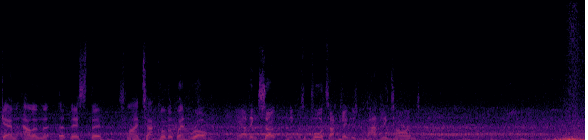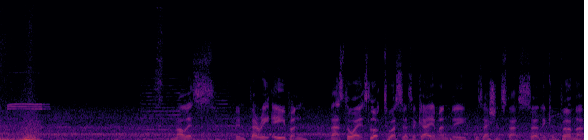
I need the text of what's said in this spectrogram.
Again, Alan, at- at this, the slide tackle that went wrong. Yeah, I think so. And it was a poor tackle. It was badly timed. Well, it's been very even. That's the way it's looked to us as a game, and the possession stats certainly confirm that.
